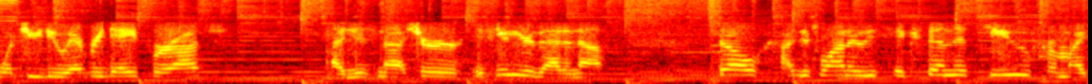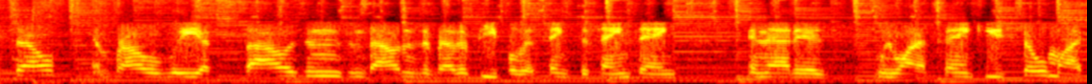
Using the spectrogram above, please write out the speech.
what you do every day for us. I'm just not sure if you hear that enough. So I just want to extend this to you from myself and probably thousands and thousands of other people that think the same thing. And that is, we want to thank you so much.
